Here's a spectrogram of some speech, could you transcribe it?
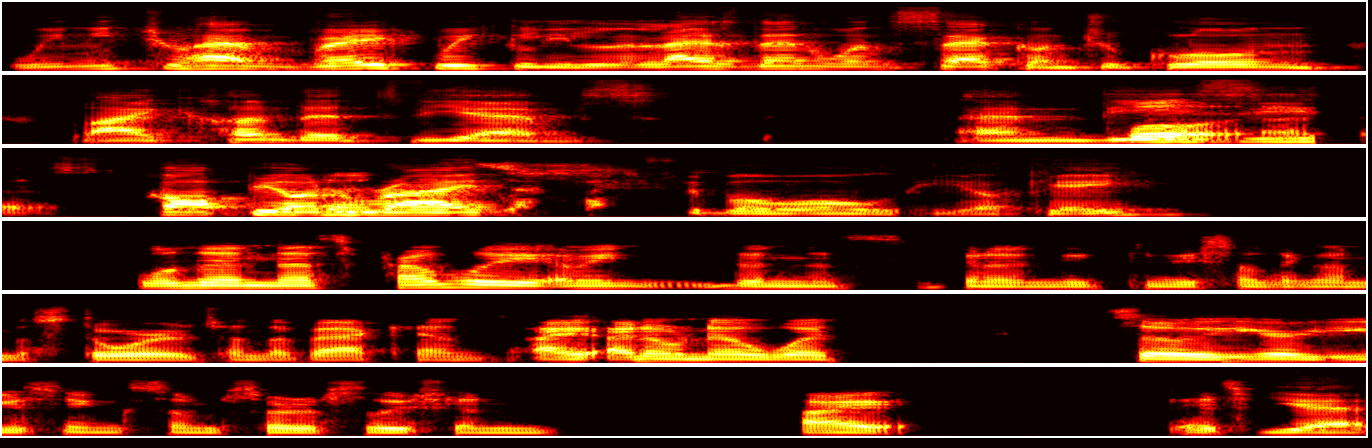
We need to have very quickly, less than one second, to clone like hundred VMs. And this well, is uh, copy on write possible only, okay? Well, then that's probably, I mean, then it's going to need to be something on the storage on the back end. I, I don't know what, so you're using some sort of solution. I, it's, yeah,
